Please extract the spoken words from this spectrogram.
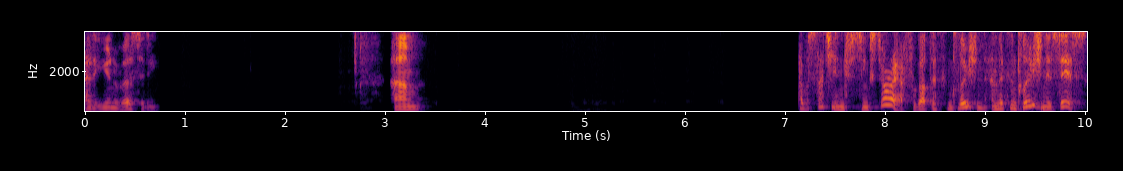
at a university. Um, That was such an interesting story. I forgot the conclusion. And the conclusion is this.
